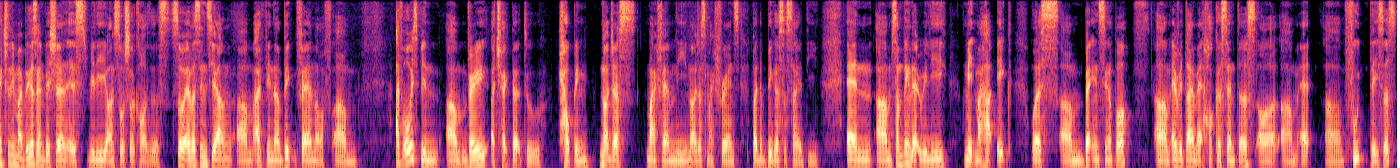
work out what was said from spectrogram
Actually my biggest ambition is really on social causes. So ever since young, um, I've been a big fan of. Um, I've always been um, very attracted to helping not just my family, not just my friends, but the bigger society. And um, something that really made my heart ache was um, back in Singapore. Um, every time at hawker centers or um, at um, food places,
